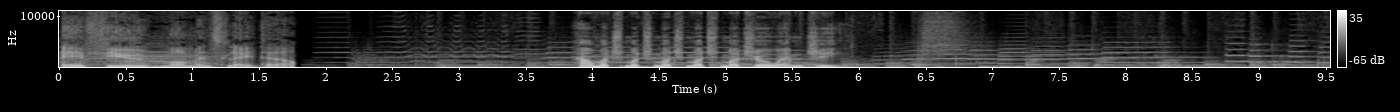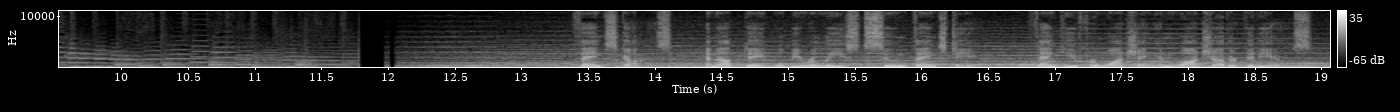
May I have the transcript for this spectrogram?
A few moments later. How much much much much much OMG? Thanks guys, an update will be released soon thanks to you. Thank you for watching and watch other videos.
